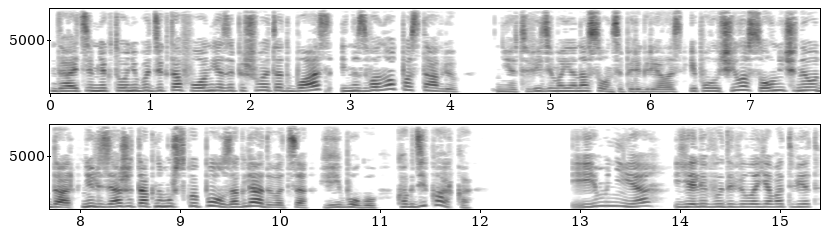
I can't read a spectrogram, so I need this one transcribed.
«Дайте мне кто-нибудь диктофон, я запишу этот бас и на звонок поставлю. Нет, видимо, я на солнце перегрелась и получила солнечный удар. Нельзя же так на мужской пол заглядываться, ей-богу, как дикарка. И мне, еле выдавила я в ответ.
